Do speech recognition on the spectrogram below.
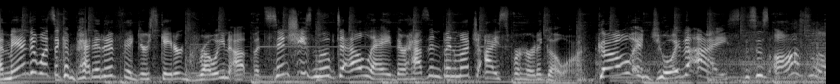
Amanda was a competitive figure skater growing up, but since she's moved to LA, there hasn't been much ice for her to go on. Go enjoy the ice. This is awesome.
